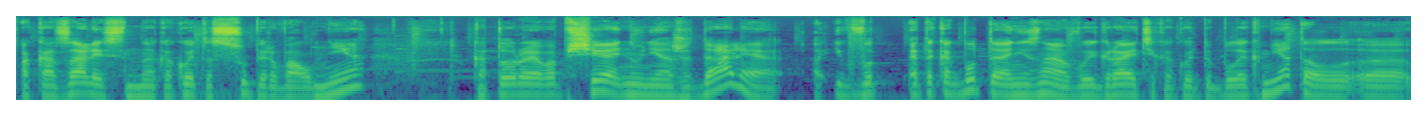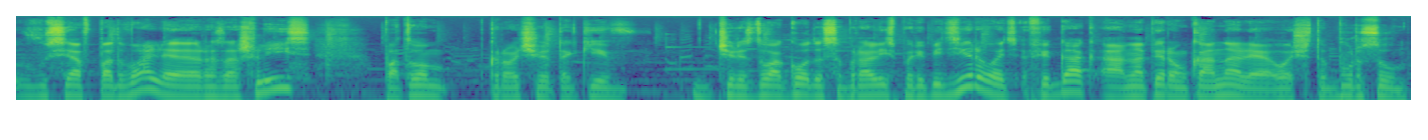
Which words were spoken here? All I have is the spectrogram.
оказались на какой-то супер волне, которая вообще, ну, не ожидали. И вот это как будто, не знаю, вы играете какой-то black metal э, у себя в подвале, разошлись, потом, короче, такие через два года собрались порепетировать, фигак, а на Первом канале, вот что, Бурзум.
